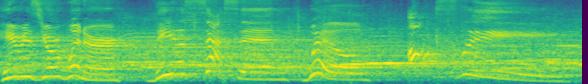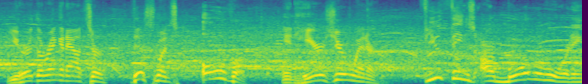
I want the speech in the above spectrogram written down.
Here is your winner, the Assassin, Will. You heard the ring announcer. This one's over. And here's your winner. Few things are more rewarding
